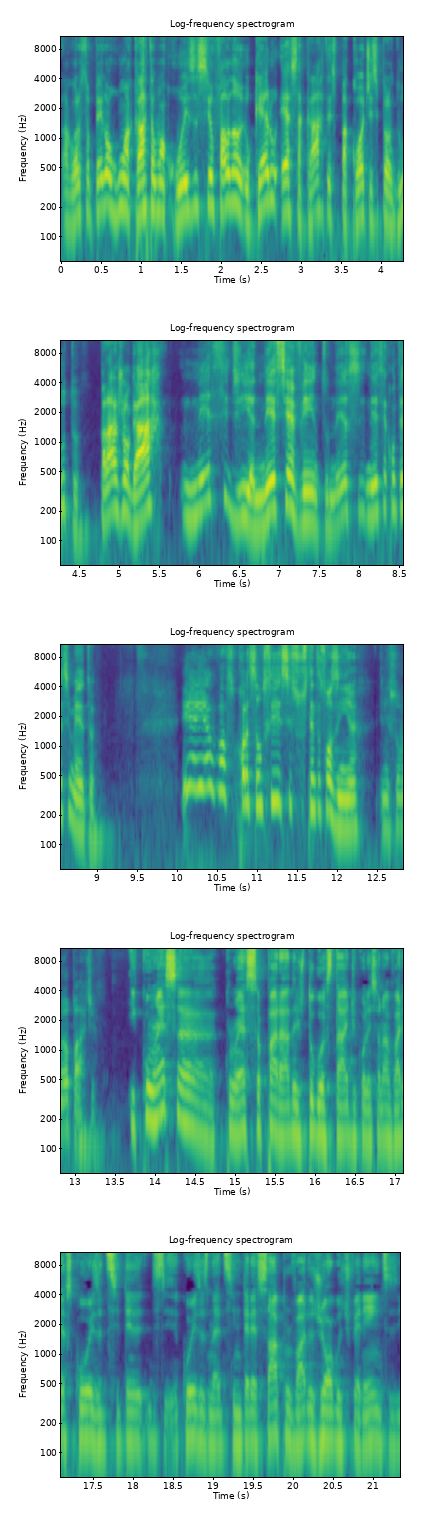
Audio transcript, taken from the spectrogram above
Agora se eu pego alguma carta, alguma coisa, se eu falo, não, eu quero essa carta, esse pacote, esse produto, pra jogar nesse dia, nesse evento, nesse, nesse acontecimento. E aí a coleção se, se sustenta sozinha, em sua maior parte. E com essa com essa parada de tu gostar de colecionar várias coisas, de se ter, de se- coisas, né, de se interessar por vários jogos diferentes e,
